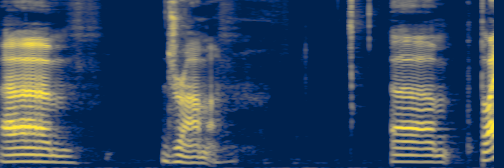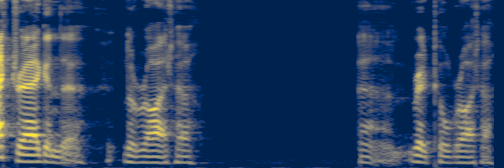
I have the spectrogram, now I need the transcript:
Um, drama. Um, Black Dragon, the the writer, um, Red Pill writer,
